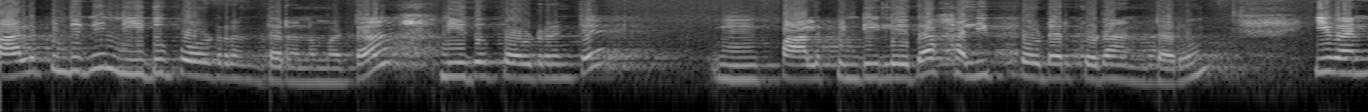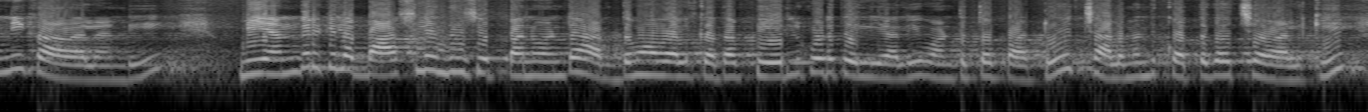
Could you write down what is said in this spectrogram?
పాలపిండిని నీదు పౌడర్ అంటారు అనమాట నీదు పౌడర్ అంటే పాలపిండి లేదా హలీప్ పౌడర్ కూడా అంటారు. ఇవన్నీ కావాలండి. మీ అందరికి ఇలా భాషలు ఎందుకు చెప్పాను అంటే అర్థం అవ్వాలి కదా. పేర్లు కూడా తెలియాలి వంటతో పాటు. చాలామంది కొత్తగా వచ్చే వాళ్ళకి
